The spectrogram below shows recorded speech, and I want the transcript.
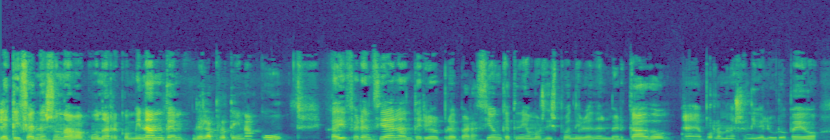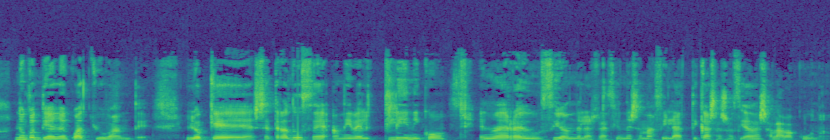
Letifen es una vacuna recombinante de la proteína Q que a diferencia de la anterior preparación que teníamos disponible en el mercado, eh, por lo menos a nivel europeo, no contiene coadyuvante, lo que se traduce a nivel clínico en una reducción de las reacciones anafilácticas asociadas a la vacuna.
